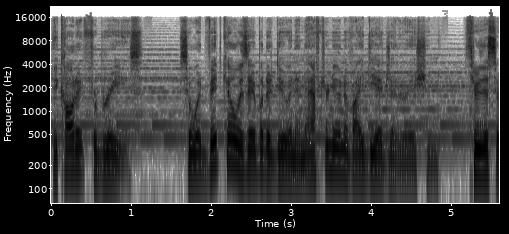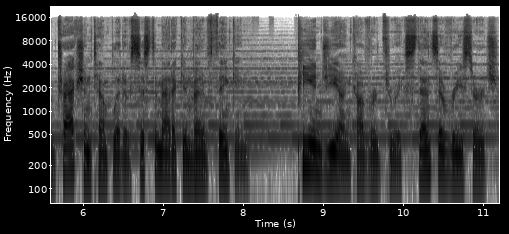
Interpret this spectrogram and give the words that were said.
They called it Febreze. So what Vitco was able to do in an afternoon of idea generation, through the subtraction template of systematic inventive thinking, P&G uncovered through extensive research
